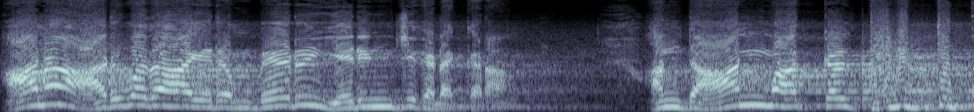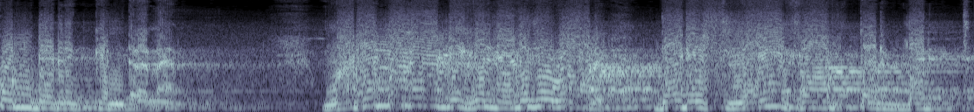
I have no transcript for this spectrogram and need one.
ஆனால் அறுபதாயிரம் பேர் எரிஞ்சு கிடக்கிறான். அந்த ஆன்மாக்கள் தவித்துக் கொண்டிருக்கின்றன மறைமலைகள் எழுதுவார் there is life after death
